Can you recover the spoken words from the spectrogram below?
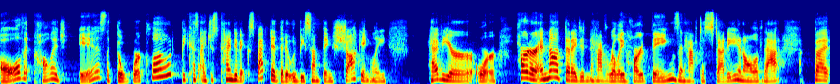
all that college is, like the workload? Because I just kind of expected that it would be something shockingly heavier or harder. And not that I didn't have really hard things and have to study and all of that, but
